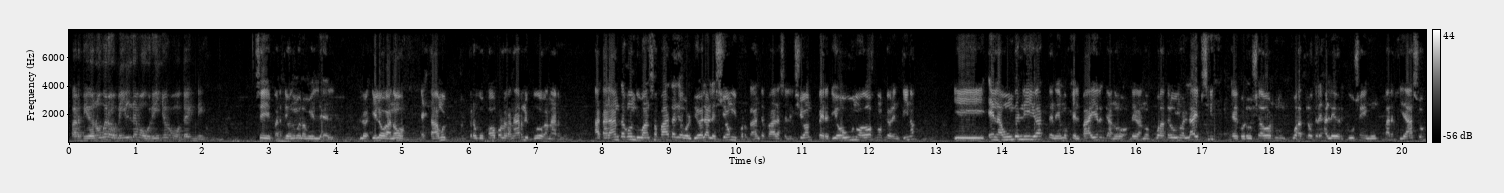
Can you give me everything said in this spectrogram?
Partido número 1000 de Mourinho como técnico. Sí, partido número 1000 de él. y lo ganó. Estaba muy preocupado por ganarlo y pudo ganarlo. Atalanta con Dubán Zapata, que volvió de la lesión, importante para la selección, perdió 1-2 con Fiorentina. Y en la Bundesliga tenemos que el Bayern ganó, le ganó 4-1 al Leipzig, el Borussia Dortmund 4-3 al Leverkusen en un partidazo,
